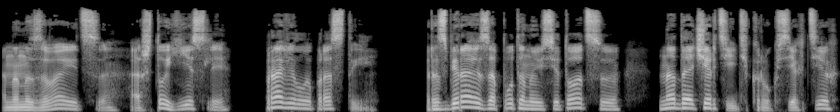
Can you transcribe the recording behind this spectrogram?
Она называется «А что если...» Правила просты. Разбирая запутанную ситуацию, надо очертить круг всех тех,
